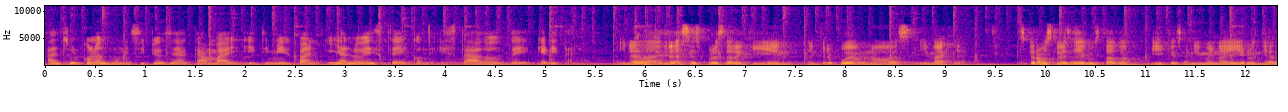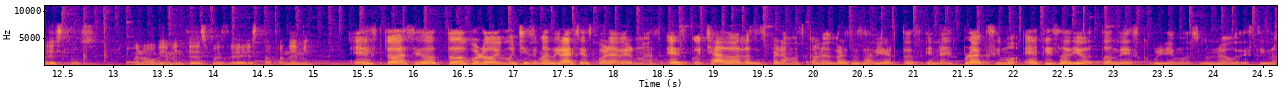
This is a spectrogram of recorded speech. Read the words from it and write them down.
al sur con los municipios de Acambay y Timilpan y al oeste con el estado de Querétaro. Y nada, gracias por estar aquí en Entre Pueblos y Magia. Esperamos que les haya gustado y que se animen a ir un día de estos. Bueno, obviamente después de esta pandemia. Esto ha sido todo por hoy. Muchísimas gracias por habernos escuchado. Los esperamos con los brazos abiertos en el próximo episodio donde descubriremos un nuevo destino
